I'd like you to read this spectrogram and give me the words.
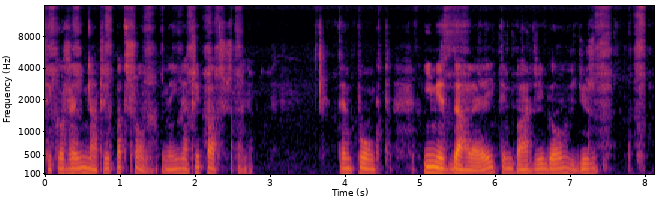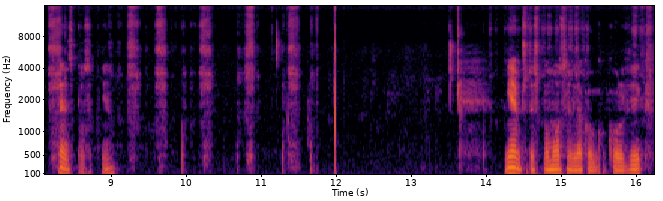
Tylko, że inaczej patrzona. Inaczej patrzysz na nią. Ten punkt, im jest dalej, tym bardziej go widzisz w ten sposób, nie? Nie wiem, czy to jest pomocne dla kogokolwiek,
